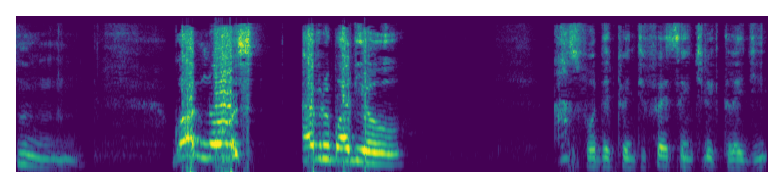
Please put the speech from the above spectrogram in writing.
Hmm. God knows everybody. Oh. As for the 21st century clergy,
